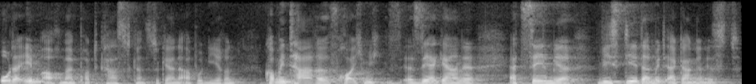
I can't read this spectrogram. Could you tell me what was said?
Oder eben auch meinen Podcast kannst du gerne abonnieren. Kommentare freue ich mich sehr gerne. Erzähl mir, wie es dir damit ergangen ist.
